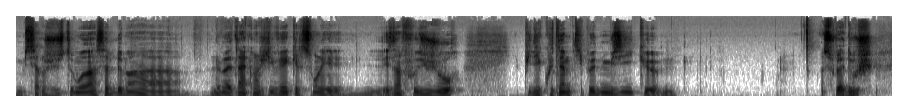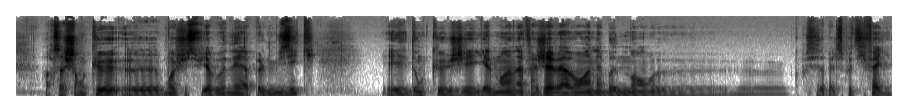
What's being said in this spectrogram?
Il me sert justement dans la salle de bain le matin quand j'y vais, quelles sont les, infos du jour, puis d'écouter un petit peu de musique euh, sous la douche. Alors sachant que euh, moi je suis abonné à Apple Music, et donc euh, j'ai également un, enfin j'avais avant un abonnement, comment ça s'appelle, Spotify.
